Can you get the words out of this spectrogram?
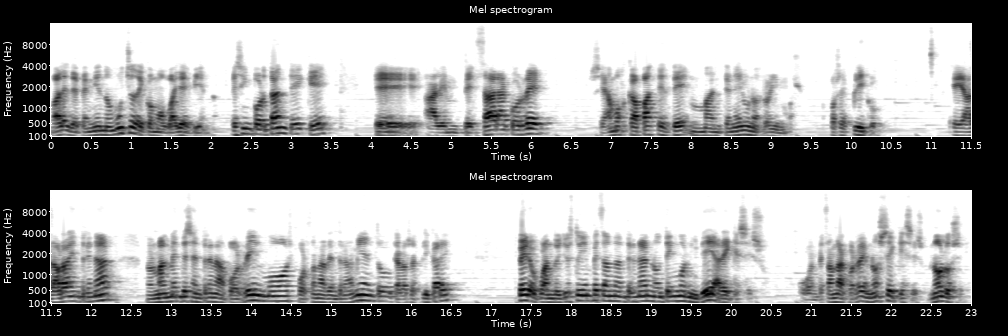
¿vale? Dependiendo mucho de cómo vayáis viendo. Es importante que eh, al empezar a correr seamos capaces de mantener unos ritmos. Os explico. Eh, a la hora de entrenar, normalmente se entrena por ritmos, por zonas de entrenamiento, que ahora os explicaré. Pero cuando yo estoy empezando a entrenar no tengo ni idea de qué es eso. O empezando a correr, no sé qué es eso, no lo sé.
